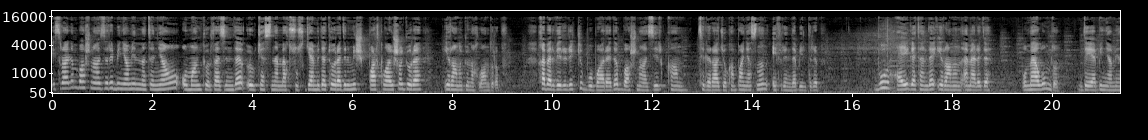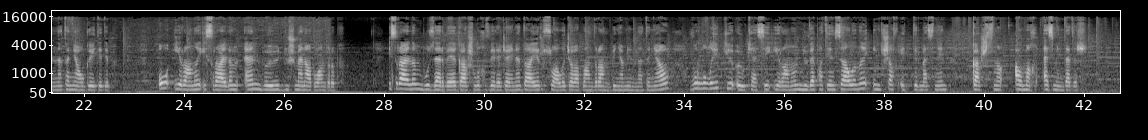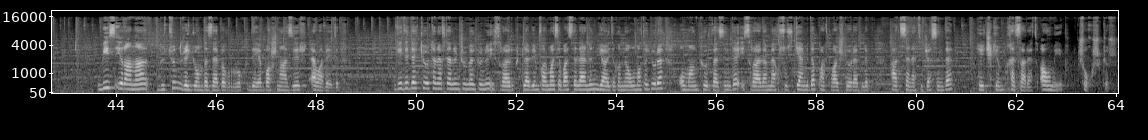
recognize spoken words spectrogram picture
İsrailin baş naziri Benyamin Netanyahu Oman körfəzində ölkəsinə məxsus gəmidə törədilmiş partlayışa görə İranı günahlandırıb. Xəbər veririk ki, bu barədə baş nazir Kan teleradio kompaniyasının efirində bildirib. Bu həqiqətən də İranın əməlidir. Bu məlumdur, deyə Benyamin Netanyahu qeyd edib. O İranı İsrailin ən böyük düşməni adlandırıb. İsrailin bu zərbəyə qarşılıq verəcəyinə dair sualı cavablandıran Benyamin Netanyahu vurğulayıb ki, ölkəsi İranın nüvə potensialını inkişaf etdirməsinin qarşısını almaq əzmindədir. Biz İrana bütün regionda zərbə vururuq deyə baş nazir əlavə edib. Qeyd edək ki, ötən həftənin cümə günü İsrail kütləvi informasiya vasitələrinin yaydığı məlumata görə Oman körfəzində İsrailə məxsus gəmidə partlayış törədilib. Hadisə nəticəsində heç kim xəsarət almayıb, çox şükür.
